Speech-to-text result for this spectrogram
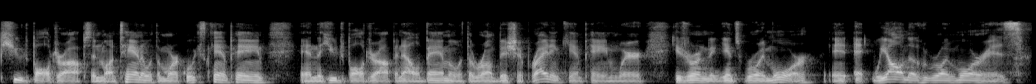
huge ball drops in Montana with the Mark Wicks campaign and the huge ball drop in Alabama with the Ron Bishop write-in campaign, where he's running against Roy Moore. And, and we all know who Roy Moore is.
